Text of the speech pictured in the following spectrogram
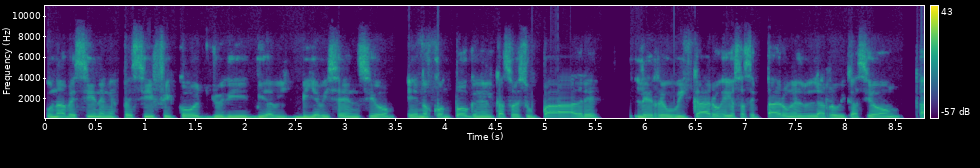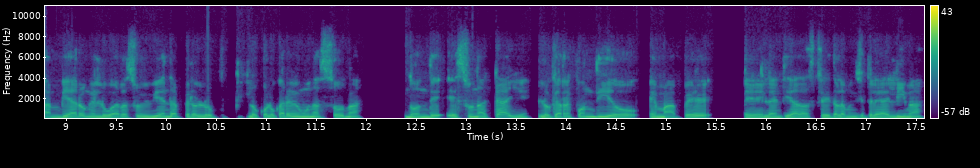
una vecina en específico, Judith Villavicencio, eh, nos contó que en el caso de su padre, le reubicaron, ellos aceptaron la reubicación, cambiaron el lugar de su vivienda, pero lo colocaron en una zona donde es una calle. Lo que ha respondido EMAPE, eh, la entidad adscrita a la Municipalidad de Lima,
